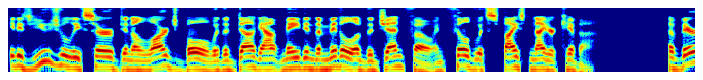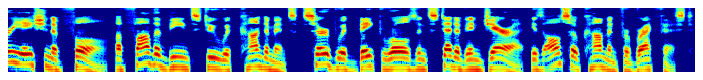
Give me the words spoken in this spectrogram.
It is usually served in a large bowl with a dugout made in the middle of the genfo and filled with spiced niter kibbeh. A variation of full, a fava bean stew with condiments, served with baked rolls instead of injera, is also common for breakfast.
